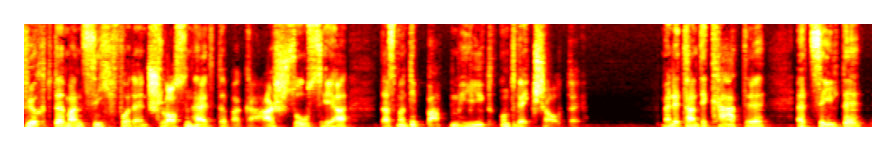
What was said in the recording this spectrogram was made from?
fürchtete man sich vor der Entschlossenheit der Bagage so sehr, dass man die Pappen hielt und wegschaute. Meine Tante Kate erzählte,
